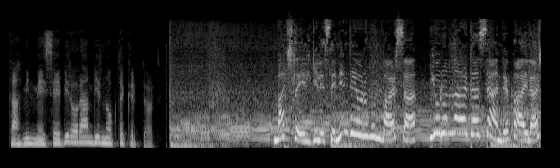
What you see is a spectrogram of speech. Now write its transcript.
Tahmin MS1 oran 1.44. Maçla ilgili senin de yorumun varsa yorumlarda sen de paylaş.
